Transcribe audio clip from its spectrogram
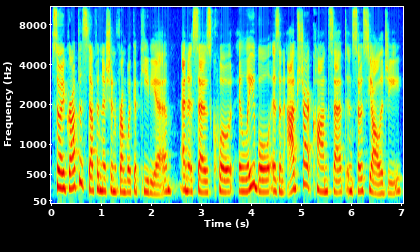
So I grabbed this definition from Wikipedia and it says, quote, a label is an abstract concept in sociology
